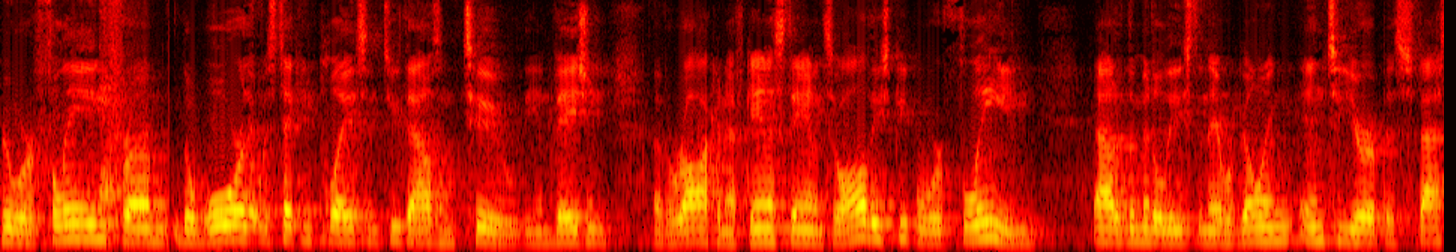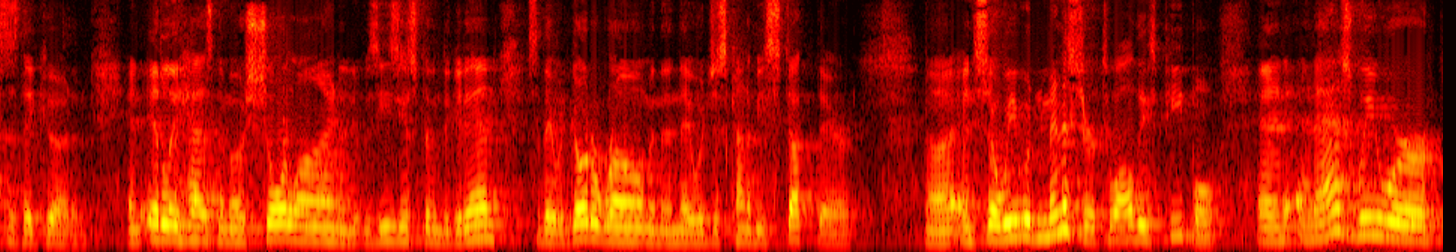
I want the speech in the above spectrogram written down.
who were fleeing from the war that was taking place in 2002, the invasion of Iraq and Afghanistan. And so all these people were fleeing out of the Middle East and they were going into Europe as fast as they could. And, and, Italy has the most shoreline and it was easiest for them to get in. So they would go to Rome and then they would just kind of be stuck there. Uh, and so we would minister to all these people. And, and as we were,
